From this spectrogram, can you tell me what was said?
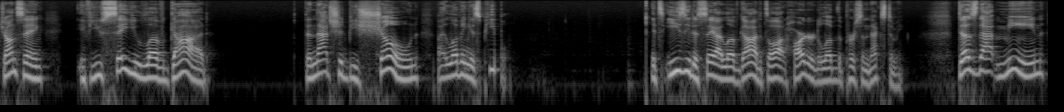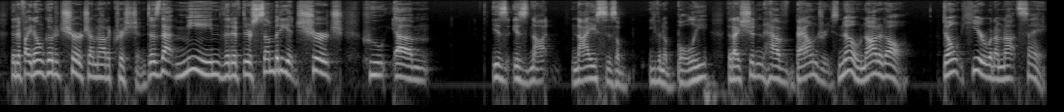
John's saying, if you say you love God, then that should be shown by loving his people. It's easy to say I love God, it's a lot harder to love the person next to me. Does that mean that if I don't go to church, I'm not a Christian? Does that mean that if there's somebody at church who um, is is not nice, is a even a bully, that I shouldn't have boundaries? No, not at all. Don't hear what I'm not saying.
